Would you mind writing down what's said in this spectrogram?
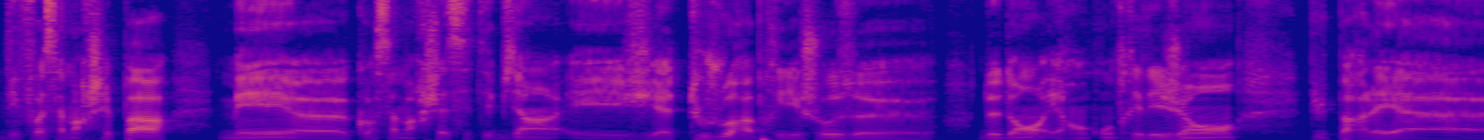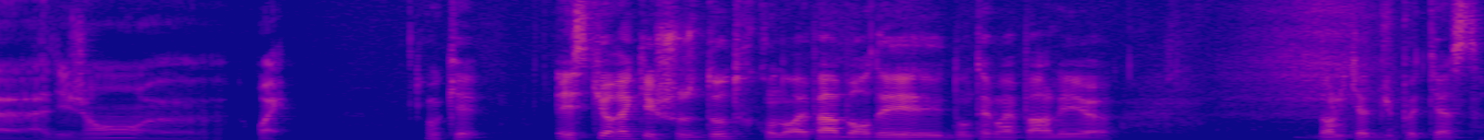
Des fois, ça marchait pas, mais euh, quand ça marchait, c'était bien. Et j'ai toujours appris les choses euh, dedans et rencontré des gens, puis parler à, des gens. Euh, ouais. Ok. Est-ce qu'il y aurait quelque chose d'autre qu'on n'aurait pas abordé et dont tu aimerais parler dans le cadre du podcast?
